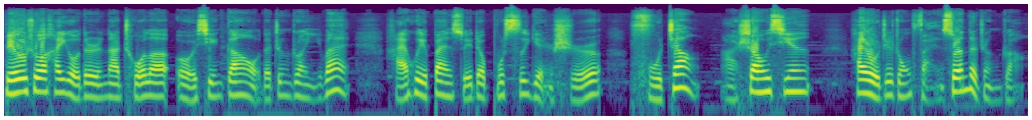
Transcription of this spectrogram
比如说，还有的人呢，除了恶心、干呕的症状以外，还会伴随着不思饮食、腹胀啊、烧心，还有这种反酸的症状。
